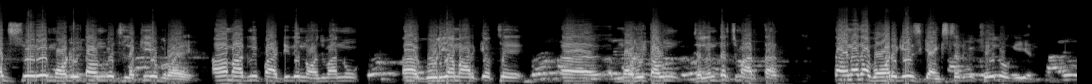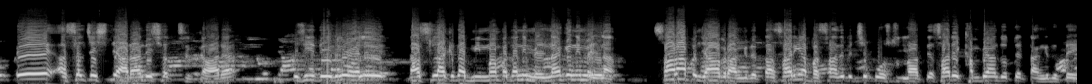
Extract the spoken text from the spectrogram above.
ਅੱਜ ਸਵੇਰੇ ਮਾਡਲ ਟਾਊਨ ਵਿੱਚ ਲੱਕੀ ਓਬਰਾਏ ਆਮ ਆਦਮੀ ਪਾਰਟੀ ਦੇ ਨੌਜਵਾਨ ਨੂੰ ਅਹ, ਗੋਲੀਆਂ ਮਾਰ ਕੇ ਉੱਥੇ ਮਾਡਲ ਟਾਊਨ ਜਲੰਧਰ ਚ ਮਾਰਤਾ। ਤਾਂ ਇਹਨਾਂ ਦਾ ਵਾਰ ਅਗੇਂਸਟ ਗੈਂਗਸਟਰ ਵੀ ਫੇਲ ਹੋ ਗਈ ਹੈ। ਇਹ ਅਸਲ ਚ ਇਸ਼ਤਿਹਾਰਾਂ ਦੀ ਸਰਕਾਰ ਹੈ। ਤੁਸੀਂ ਦੇਖ ਲਓ ਹਲੇ 10 ਲੱਖ ਦਾ ਬੀਮਾ ਪਤਾ ਨਹੀਂ ਮਿਲਣਾ ਕਿ ਨਹੀਂ ਮਿਲਣਾ। ਸਾਰਾ ਪੰਜਾਬ ਰੰਗ ਦਿੱਤਾ, ਸਾਰੀਆਂ ਬੱਸਾਂ ਦੇ ਪਿੱਛੇ ਪੋਸਟਰ ਲਾਤੇ, ਸਾਰੇ ਖੰਭਿਆਂ ਦੇ ਉੱਤੇ ਟੰਗ ਦਿੱਤੇ।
